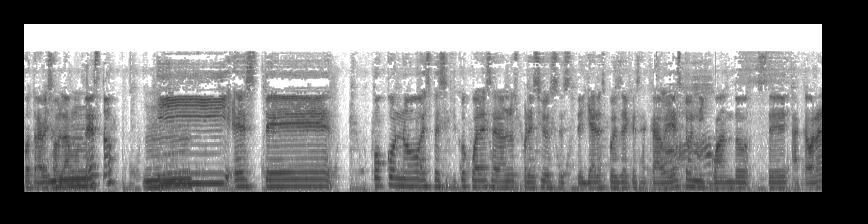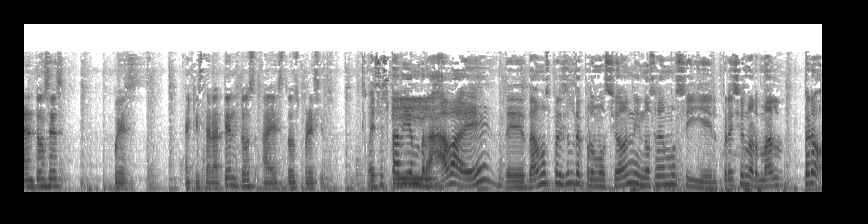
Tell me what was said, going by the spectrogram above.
Otra vez hablamos Mm. de esto. Mm. Y este poco no especificó cuáles serán los precios este ya después de que se acabe esto ni cuándo se acabarán. Entonces, pues hay que estar atentos a estos precios. Esa está Y- bien brava, ¿eh? De- damos precios de promoción y no sabemos si el precio normal... Pero,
